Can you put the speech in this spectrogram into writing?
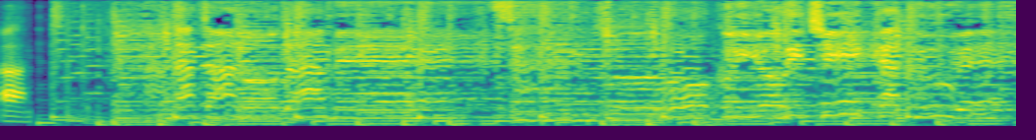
あなたのため遠くより近くへ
